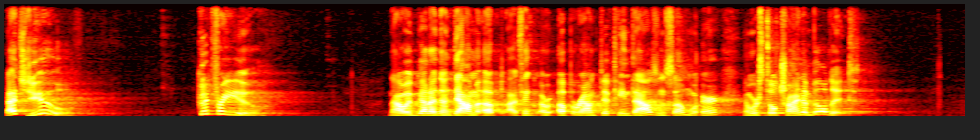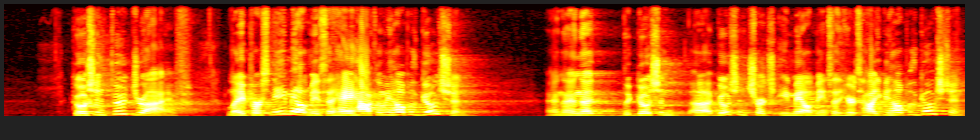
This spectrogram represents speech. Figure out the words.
That's you. Good for you. Now we've got an endowment up, I think, up around 15,000 somewhere, and we're still trying to build it. Goshen Food Drive. Layperson emailed me and said, Hey, how can we help with Goshen? And then the, the Goshen, uh, Goshen church emailed me and said, Here's how you can help with Goshen.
